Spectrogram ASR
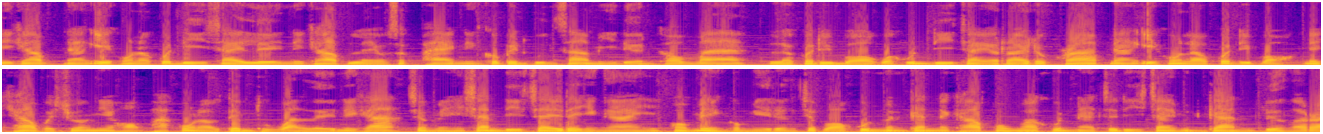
นะครับนางเอกของเราก็ดีใจเลยนะครับแล้วสักพักหนึ่งก็เป็นคุณสามีเดินเข้ามา แล้วก็ได้บอกว่าคุณดีใจอะไรหรอครับนางเอกของเราก็ได้บอกนะครับว่าช่วงนี้ห้องพักของเราเต็มทุกวันเลยนะคะจะไม่ให้ฉันดีใจได้ยังไง ผมเองก็มีเรื่องจะบอกคุณเหมือนกันนะครับ ผมว่าคุณน่าจะดีใจเหมือนกัน เรื่องอะไร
